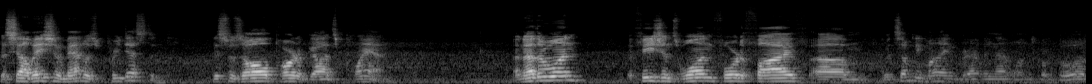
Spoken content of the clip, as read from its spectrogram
The salvation of man was predestined. This was all part of God's plan. Another one, Ephesians 1 4 to 5. Um, would somebody mind grabbing that one for Boa?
